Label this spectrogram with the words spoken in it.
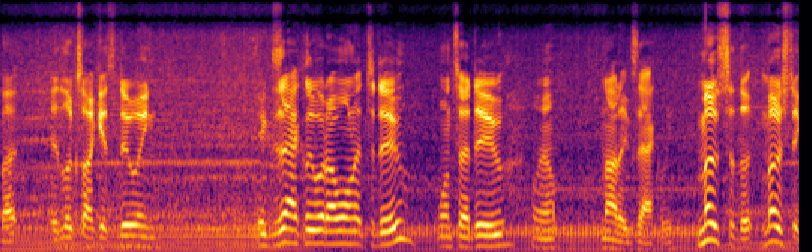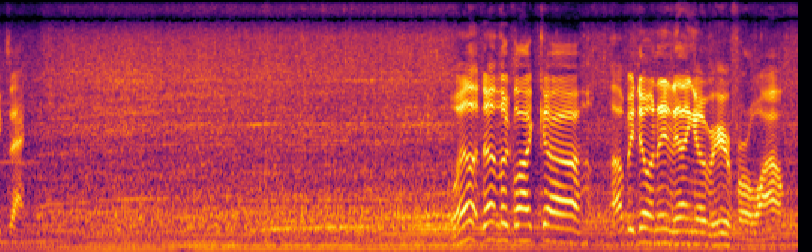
but it looks like it's doing exactly what I want it to do. Once I do, well, not exactly. Most of the, most exactly. Well, it doesn't look like uh, I'll be doing anything over here for a while.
